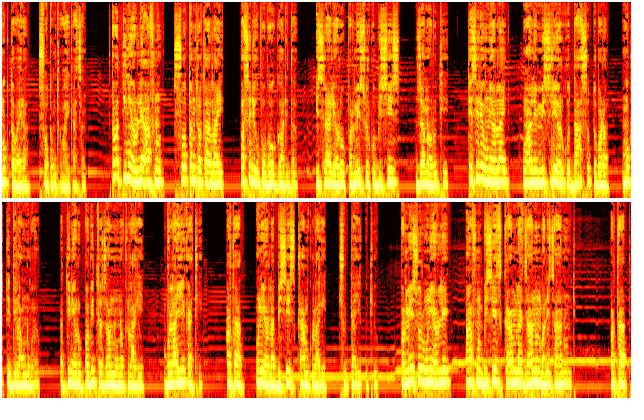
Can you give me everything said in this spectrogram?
मुक्त भएर स्वतन्त्र भएका छन्। तब तिनीहरूले आफ्नो स्वतन्त्रतालाई कसरी उपभोग गरे त? इसरायलीहरू परमेश्वरको विशेष जनहरू थिए। त्यसैले उनीहरूलाई उहाँले मिश्रीहरूको दासत्वबाट मुक्ति दिलाउनु भयो र तिनीहरू पवित्र जन हुनको लागि बोलाइएका थिए। अर्थात् उनीहरूलाई विशेष कामको लागि छुट्याइएको थियो। परमेश्वर उनीहरूले आफ्नो विशेष कामलाई जानन् भनी चाहनुहुन्थ्यो। अर्थात्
